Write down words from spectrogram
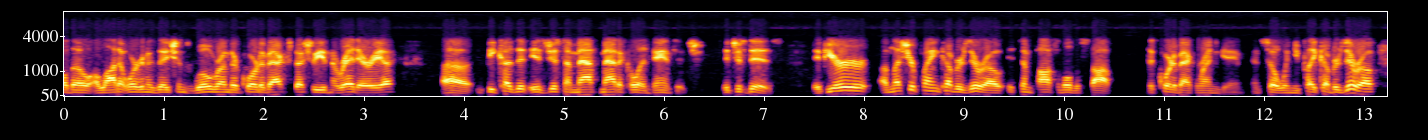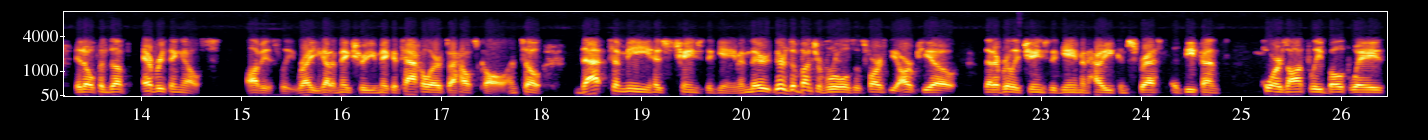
although a lot of organizations will run their quarterback, especially in the red area, uh, because it is just a mathematical advantage. It just is if you're unless you're playing cover zero, it's impossible to stop the quarterback run game. And so when you play cover zero, it opens up everything else. Obviously, right? You got to make sure you make a tackle or it's a house call. And so that to me has changed the game. And there, there's a bunch of rules as far as the RPO that have really changed the game and how you can stress a defense horizontally both ways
